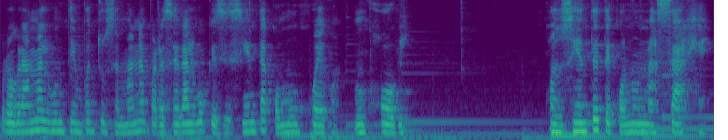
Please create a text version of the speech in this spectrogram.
Programa algún tiempo en tu semana para hacer algo que se sienta como un juego, un hobby. Consiéntete con un masaje.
